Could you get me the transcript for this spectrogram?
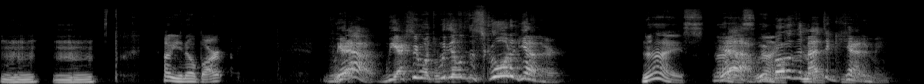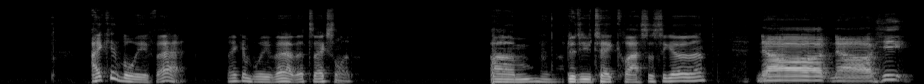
Mm-hmm. Mm-hmm. Oh, you know Bart? Yeah, we actually went, we went to school together. Nice. yeah, nice, we were both at the nice. Magic Academy. I can believe that. I can believe that. That's excellent. Um, did you take classes together then? No, no, he.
